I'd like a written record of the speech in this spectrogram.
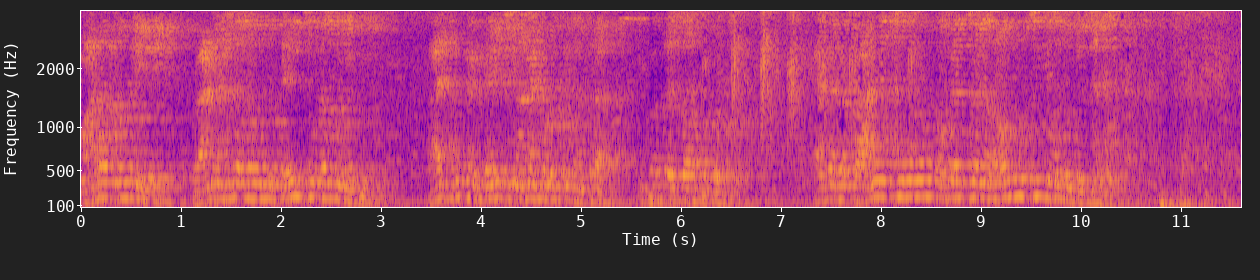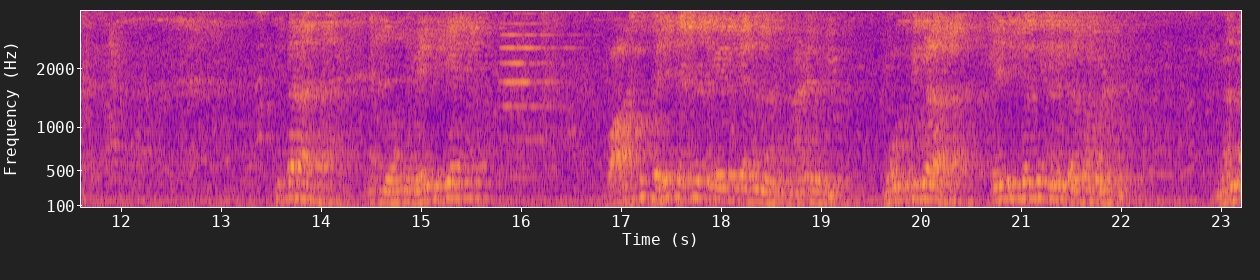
ಮಾಡೋದು ನೋಡಿ ಪ್ರಾಣೇಶ್ ಒಂದು ಟೈಲ್ಸ್ ಕೂಡ ಕೊಟ್ಟಿದ್ವಿ ಆಯ್ತು ಟೈಲ್ಸ್ ನಾನೇ ಕೊಡ್ತೀನಿ ಅಂತ ಇಪ್ಪತ್ತೈದು ಸಾವಿರ ರೂಪಾಯಿ ಕೊಡ್ತೀನಿ ಯಾಕಂದ್ರೆ ಪ್ರಾಣೇಶ್ ಅವರು ಮೊಬೈಲ್ ಸಲ ರೌಂಡ್ ಮುಗಿಸಿದ್ದು ಒಂದು ವಿಷಯ ಈ ಥರ ಇಲ್ಲಿ ಒಂದು ವೇದಿಕೆ ಭಾಳಷ್ಟು ಡೆಲಿಕೇಶನ್ ವೇದಿಕೆಯನ್ನು ನಾನು ಮಾಡಿದ್ವಿ ಮೂರು ತಿಂಗಳ ಕ್ಲಿನಿಕ್ ಜೊತೆ ನಾನು ಕೆಲಸ ಮಾಡಿದ್ವಿ ನನ್ನ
